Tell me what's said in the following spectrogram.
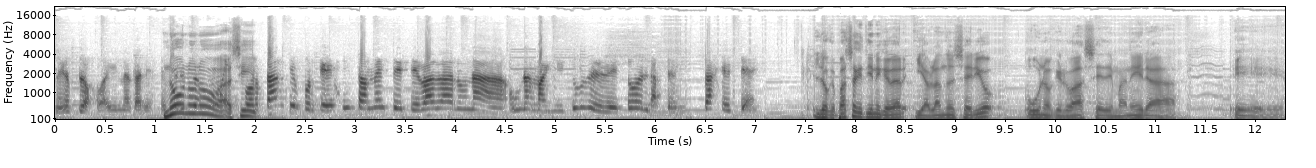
medio flojo ahí, Natalia. No, no, no, es así- importante porque justamente te va a dar una, una magnitud de, de todo el aprendizaje que hay. Lo que pasa que tiene que ver, y hablando en serio, uno que lo hace de manera eh,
